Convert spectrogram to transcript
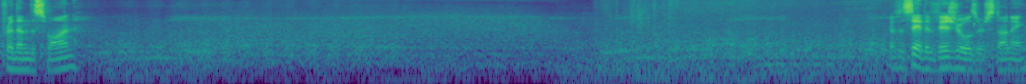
for them to spawn. I have to say the visuals are stunning.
